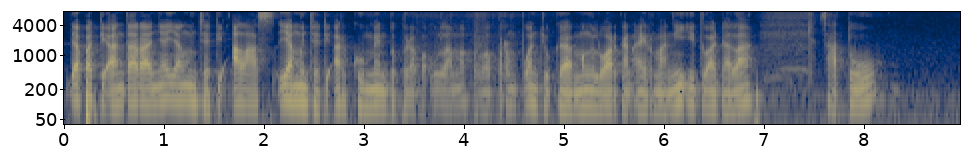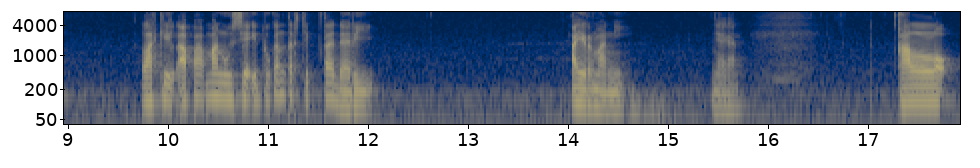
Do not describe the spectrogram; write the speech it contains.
dapat di antaranya yang menjadi alas yang menjadi argumen beberapa ulama bahwa perempuan juga mengeluarkan air mani itu adalah satu laki apa manusia itu kan tercipta dari air mani ya kan? Kalau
